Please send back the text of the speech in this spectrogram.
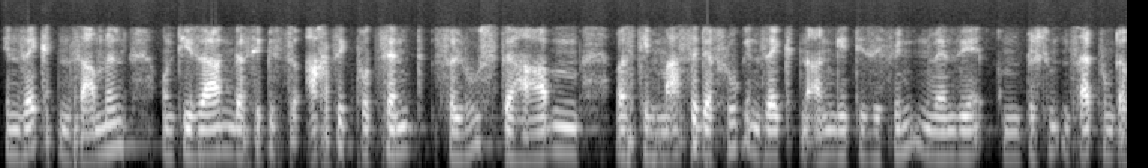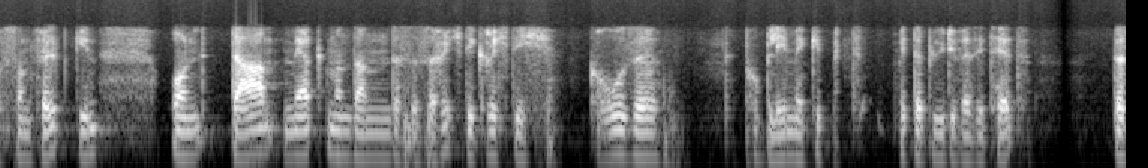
Insekten sammeln und die sagen, dass sie bis zu 80 Prozent Verluste haben, was die Masse der Fluginsekten angeht, die sie finden, wenn sie am bestimmten Zeitpunkt auf so ein Feld gehen. Und da merkt man dann, dass es richtig, richtig große Probleme gibt mit der Biodiversität. Das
